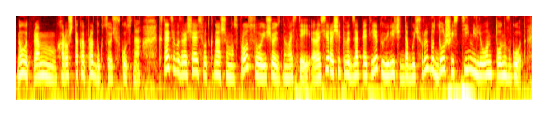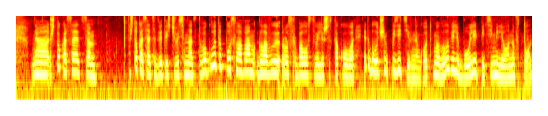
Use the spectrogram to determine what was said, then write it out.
Ну вот прям хорошая такая продукция, очень вкусная. Кстати, возвращаясь вот к нашему спросу, еще из новостей. Россия рассчитывает за 5 лет увеличить добычу рыбы до 6 миллион тонн в год. А, что касается что касается 2018 года, по словам главы Росрыболовства Ильи Шестакова, это был очень позитивный год. Мы выловили более 5 миллионов тонн.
